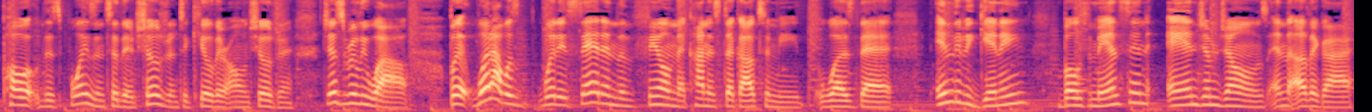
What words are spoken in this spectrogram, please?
po- this poison to their children to kill their own children. Just really wild. But what I was what it said in the film that kind of stuck out to me was that in the beginning, both Manson and Jim Jones and the other guy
